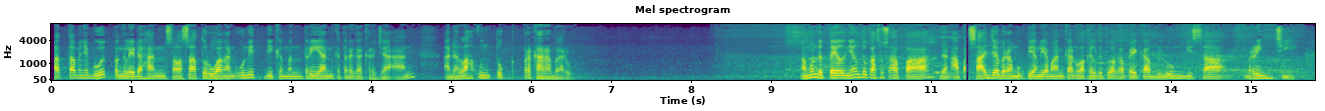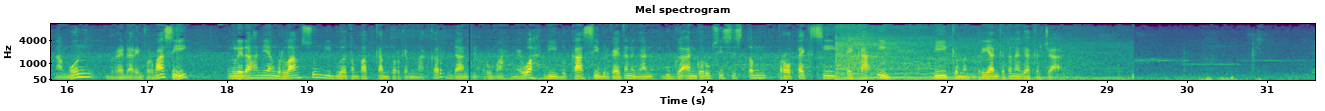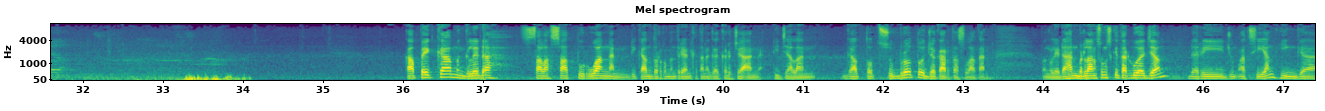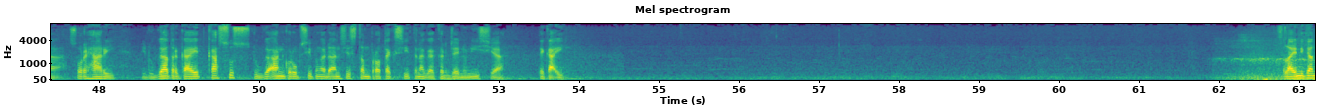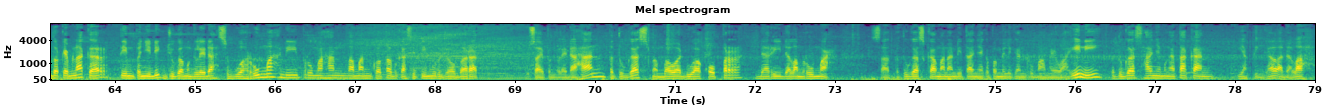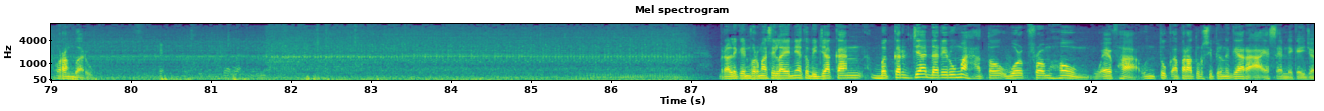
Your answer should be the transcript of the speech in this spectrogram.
Hatta menyebut penggeledahan salah satu ruangan unit di Kementerian Ketenagakerjaan adalah untuk perkara baru. Namun detailnya untuk kasus apa dan apa saja barang bukti yang diamankan Wakil Ketua KPK belum bisa merinci. Namun beredar informasi penggeledahan yang berlangsung di dua tempat kantor Kemenaker dan rumah mewah di Bekasi berkaitan dengan dugaan korupsi sistem proteksi TKI di Kementerian Ketenagakerjaan. KPK menggeledah salah satu ruangan di kantor Kementerian Ketenagakerjaan di Jalan Gatot Subroto, Jakarta Selatan. Penggeledahan berlangsung sekitar dua jam dari Jumat siang hingga sore hari. Diduga terkait kasus dugaan korupsi pengadaan sistem proteksi tenaga kerja Indonesia (TKI). Selain di kantor Kemnaker, tim penyidik juga menggeledah sebuah rumah di perumahan Taman Kota Bekasi Timur, Jawa Barat. Usai penggeledahan, petugas membawa dua koper dari dalam rumah. Saat petugas keamanan ditanya kepemilikan rumah mewah ini, petugas hanya mengatakan yang tinggal adalah orang baru. Beralih ke informasi lainnya, kebijakan bekerja dari rumah atau work from home (WFH) untuk aparatur sipil negara ASN DKI Jakarta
